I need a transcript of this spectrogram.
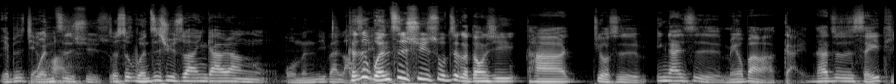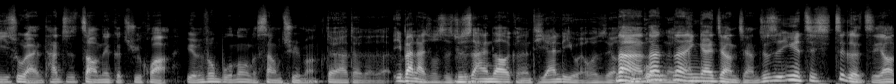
也不是简化文字叙述，就是文字叙述它，应该让我们一般老。可是文字叙述这个东西，它。就是应该是没有办法改，他就是谁提出来，他就是照那个句话原封不动的上去嘛。对啊，对对对，一般来说是，就是按照可能提案立委或者是有那那那应该这样讲，就是因为这这个只要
